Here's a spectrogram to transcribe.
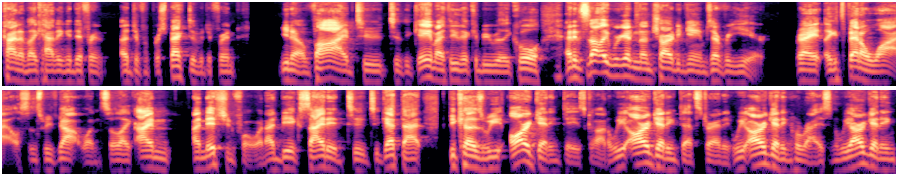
kind of like having a different a different perspective a different you know vibe to to the game i think that could be really cool and it's not like we're getting uncharted games every year right? Like it's been a while since we've got one so like i'm i'm itching for one. I'd be excited to to get that because we are getting days gone we are getting death stranding we are getting horizon we are getting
